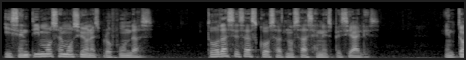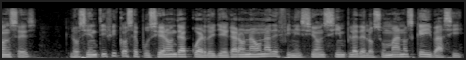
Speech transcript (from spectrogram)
y sentimos emociones profundas. Todas esas cosas nos hacen especiales. Entonces, los científicos se pusieron de acuerdo y llegaron a una definición simple de los humanos que iba así.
